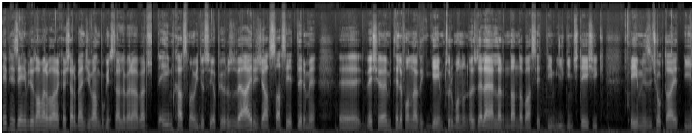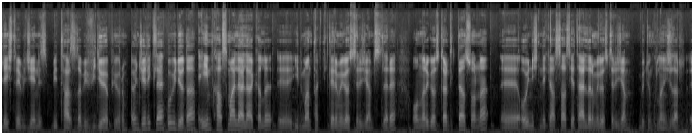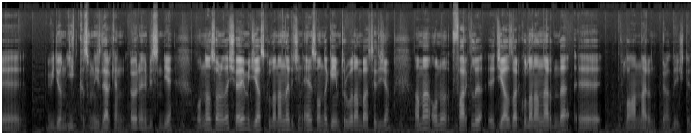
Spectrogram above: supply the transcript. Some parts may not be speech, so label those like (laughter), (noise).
Hepinize yeni videodan merhabalar arkadaşlar. Ben Civan. Bugün sizlerle beraber aim kasma videosu yapıyoruz ve ayrıca hassasiyetlerimi e, ve Xiaomi telefonlardaki Game Turbo'nun özel ayarlarından da bahsettiğim ilginç, değişik, aim'inizi çok daha iyileştirebileceğiniz bir tarzda bir video yapıyorum. Öncelikle bu videoda aim kasma ile alakalı e, idman taktiklerimi göstereceğim sizlere. Onları gösterdikten sonra e, oyun içindeki hassasiyet ayarlarımı göstereceğim. Bütün kullanıcılar e, videonun ilk kısmını izlerken öğrenebilsin diye. Ondan sonra da Xiaomi cihaz kullananlar için en sonunda Game Turbo'dan bahsedeceğim. Ama onu farklı e, cihazlar kullananların da e, kullananların biraz değişti.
